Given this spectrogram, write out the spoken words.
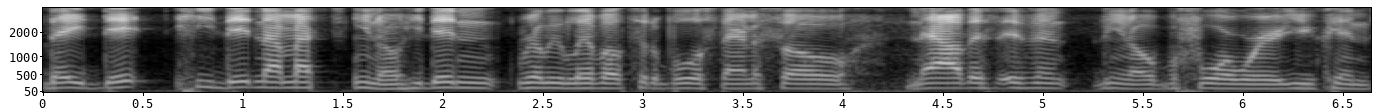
they did. He did not match. You know, he didn't really live up to the Bulls standard. So now this isn't you know before where you can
